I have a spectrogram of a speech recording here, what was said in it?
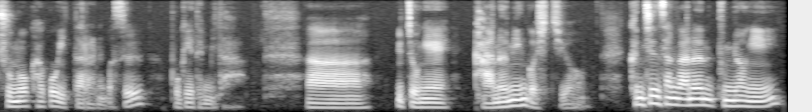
주목하고 있다라는 것을 보게 됩니다. 아, 일종의 간음인 것이지요. 근친상간은 분명히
